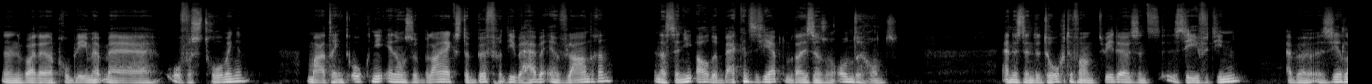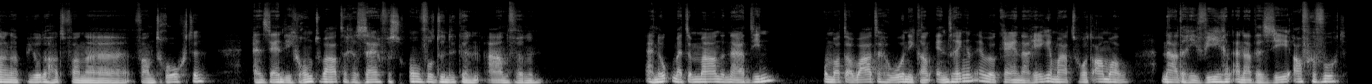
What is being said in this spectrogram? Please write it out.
En waar je een probleem hebt met overstromingen. Maar het dringt ook niet in onze belangrijkste buffer die we hebben in Vlaanderen. En dat zijn niet al de bekkens die je hebt, maar dat is in zo'n ondergrond. En dus in de droogte van 2017 hebben we een zeer lange periode gehad van, uh, van droogte en zijn die grondwaterreserves onvoldoende kunnen aanvullen. En ook met de maanden nadien, omdat dat water gewoon niet kan indringen en we krijgen daar regen, maar het wordt allemaal naar de rivieren en naar de zee afgevoerd,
